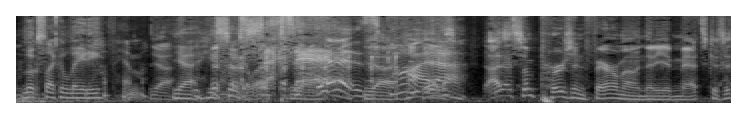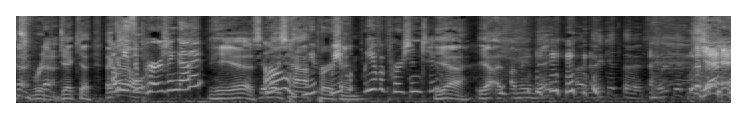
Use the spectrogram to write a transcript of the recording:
looks like a lady. Of him. Yeah. Yeah, he's so sexy. It is. Yeah, God. he is. Yeah. I, that's some Persian pheromone that he emits because it's ridiculous. That Oh, guy- he's a Persian guy. He is. Well, he's oh, half we have, we, Persian. have, we have a Persian too. yeah, yeah. I mean, they, uh, they get the. They get the Yeah,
